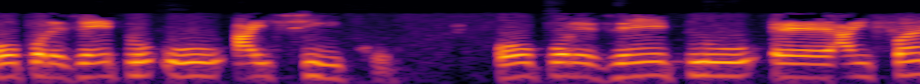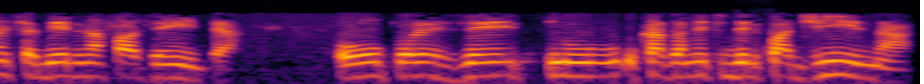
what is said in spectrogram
ou, por exemplo, o AI-5, ou, por exemplo, é, a infância dele na fazenda, ou, por exemplo, o casamento dele com a Dina,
